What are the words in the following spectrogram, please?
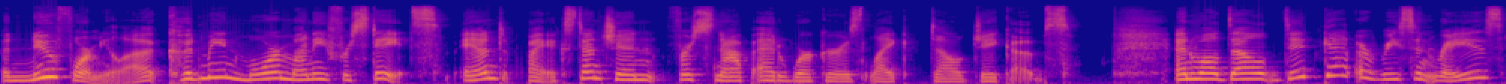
A new formula could mean more money for states, and by extension, for SNAP-Ed workers like Dell Jacobs. And while Dell did get a recent raise,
